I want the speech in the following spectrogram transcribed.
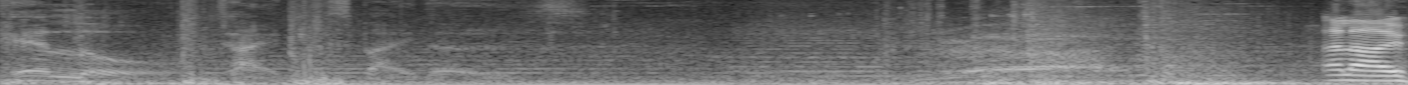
Hello, tiny spiders. Hello.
